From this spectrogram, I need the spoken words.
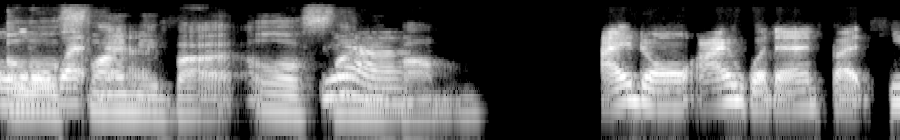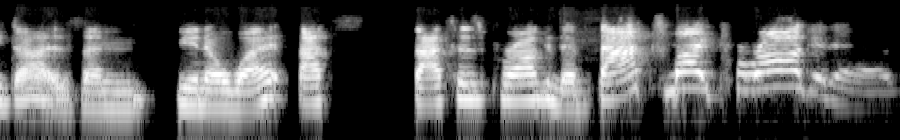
a, A, little, little slimy butt, a little slimy Yeah. bum. I don't. I wouldn't, but he does, and you know what? That's that's his prerogative. That's my prerogative.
